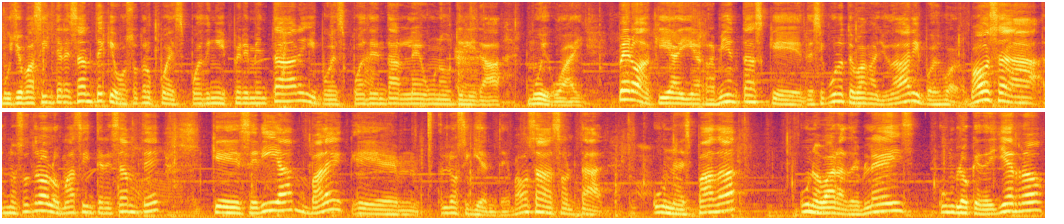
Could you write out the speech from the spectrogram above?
mucho más interesante que vosotros pues pueden experimentar y pues pueden darle una utilidad muy guay. Pero aquí hay herramientas que de seguro te van a ayudar y pues bueno, vamos a nosotros lo más interesante que sería, ¿vale? Eh, lo siguiente, vamos a soltar una espada, una vara de blaze, un bloque de hierro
